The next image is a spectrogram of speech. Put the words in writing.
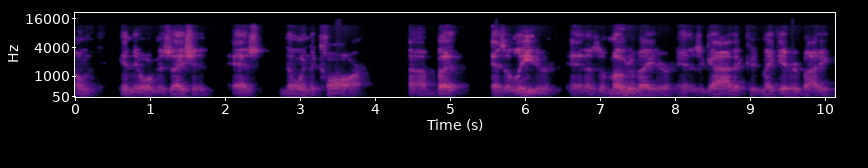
on in the organization as knowing the car, uh, but as a leader and as a motivator and as a guy that could make everybody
